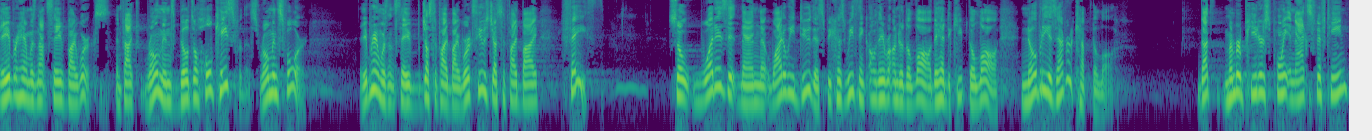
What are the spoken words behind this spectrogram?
Abraham was not saved by works. In fact, Romans builds a whole case for this. Romans 4. Abraham wasn't saved, justified by works, he was justified by faith. So, what is it then that why do we do this? Because we think, oh, they were under the law, they had to keep the law. Nobody has ever kept the law. That's, remember Peter's point in Acts 15?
